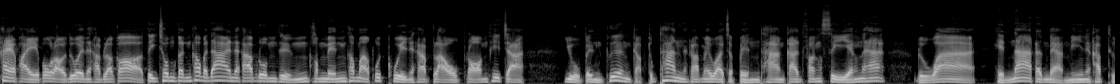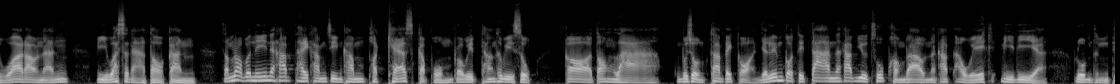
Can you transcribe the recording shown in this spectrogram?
ให้อภัยพวกเราด้วยนะครับ แล้วก็ติชมกันเข้ามาได้นะครับ รวมถึงคอมเมนต์เข้ามาพูดคุยนะครับ เราพร้อมที่จะอยู่เป็นเพื่อนกับทุกท่านนะครับ ไม่ว่าจะเป็นทางการฟังเสียงนะฮะหรือว่าเห็นหน้ากันแบบนี้นะครับ ถือว่าเรานั้นมีวาสนาต่อกันสำหรับวันนี้นะครับไทยคำจีนคำพอดแคสต์กับผมประวิทย์ทั้งทวีสุข ก็ต้องลาคุณผู้ชมทุกท่านไปก่อน อย่าลืมกดติดตามนะครับ YouTube ของเรานะครับ Awake Media รวมถึงเพ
